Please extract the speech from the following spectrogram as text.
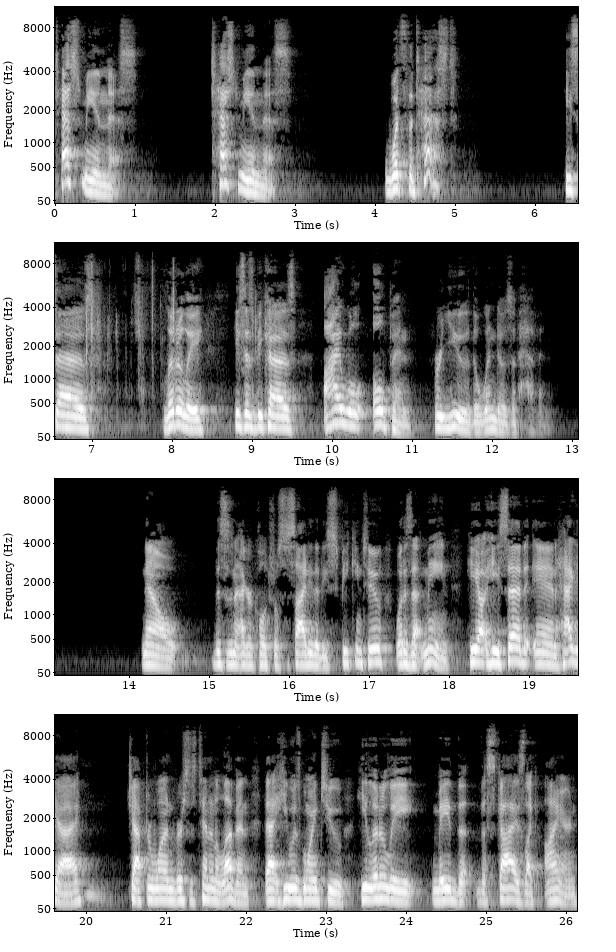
test me in this. Test me in this. What's the test? He says, literally, he says, because I will open for you the windows of heaven. Now, this is an agricultural society that he's speaking to. What does that mean? He, uh, he said in Haggai chapter 1, verses 10 and 11, that he was going to, he literally made the, the skies like iron.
